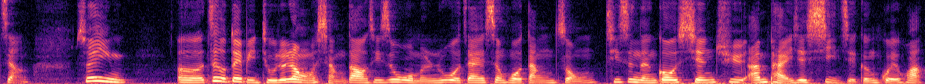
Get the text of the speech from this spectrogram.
这样。所以，呃，这个对比图就让我想到，其实我们如果在生活当中，其实能够先去安排一些细节跟规划，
